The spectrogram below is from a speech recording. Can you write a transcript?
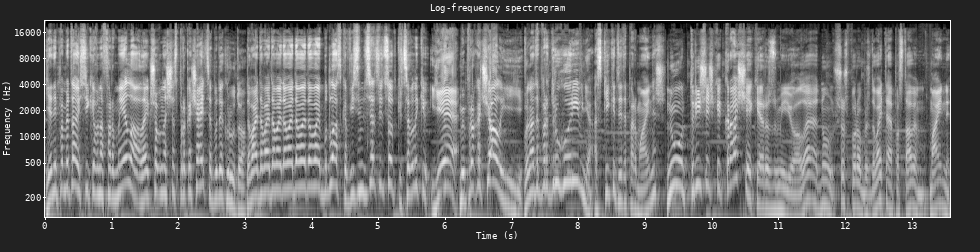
Я не пам'ятаю, скільки вона фармила, але якщо вона зараз прокачається, буде круто. Давай, давай, давай, давай, давай, давай, будь ласка, 80%. Це великий. Є! Ми прокачали її. Вона тепер другого рівня. А скільки ти тепер майниш? Ну, трішечки краще, як я розумію, але ну що ж поробиш, давайте я поставимо. Майни.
